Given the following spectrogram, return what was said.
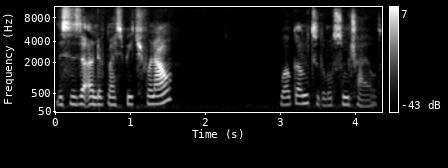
This is the end of my speech for now. Welcome to the Muslim Child.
